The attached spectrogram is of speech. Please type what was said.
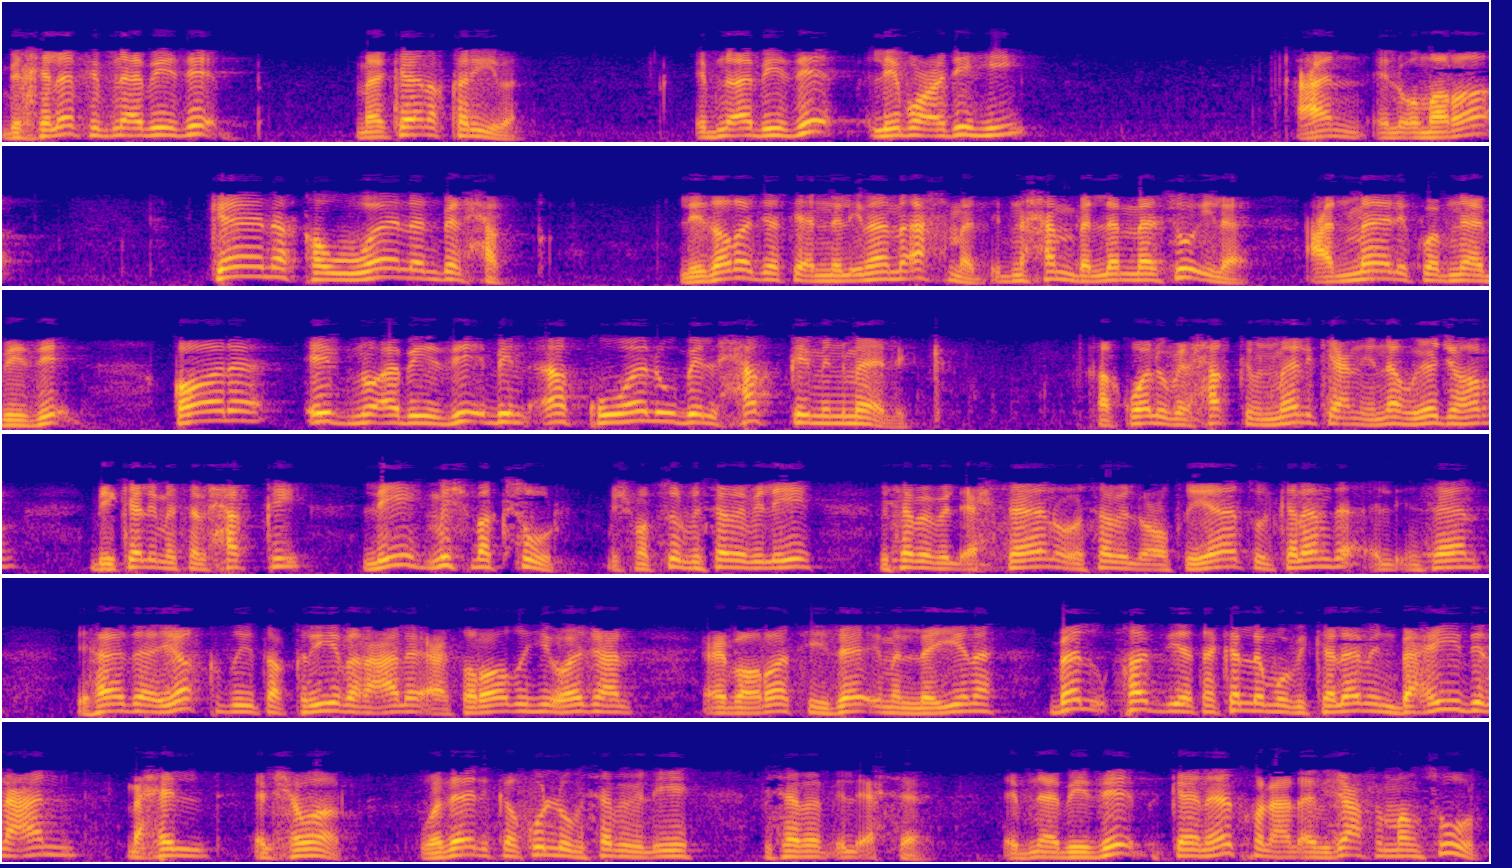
بخلاف ابن أبي ذئب ما كان قريبا. ابن أبي ذئب لبعده عن الأمراء كان قوالا بالحق لدرجة أن الإمام أحمد بن حنبل لما سئل عن مالك وابن أبي ذئب قال ابن أبي ذئب أقول بالحق من مالك. أقول بالحق من مالك يعني أنه يجهر بكلمة الحق ليه؟ مش مكسور مش مكسور بسبب الإيه؟ بسبب الإحسان وبسبب الأعطيات والكلام ده. الإنسان هذا يقضي تقريبا على اعتراضه ويجعل عباراته دائما لينة بل قد يتكلم بكلام بعيد عن محل الحوار. وذلك كله بسبب الإيه؟ بسبب الإحسان. ابن أبي ذئب كان يدخل على أبي جعفر المنصور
